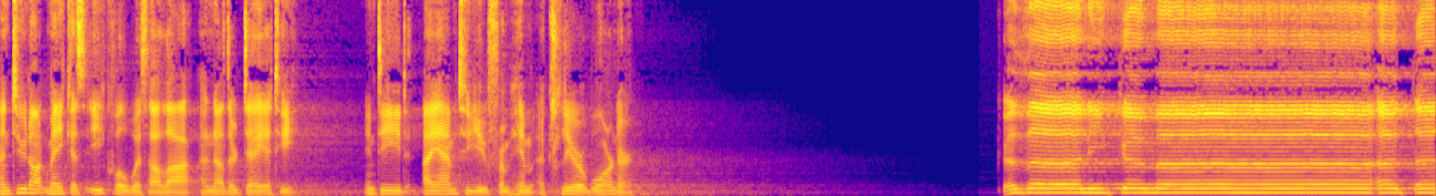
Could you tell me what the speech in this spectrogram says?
And do not make as equal with Allah another deity. Indeed, I am to you from Him a clear warner. كذلك ما أتى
